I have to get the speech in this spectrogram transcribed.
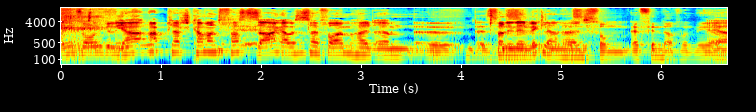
Endzone gelesen. Ja, Abklatsch kann man fast sagen, aber es ist halt vor allem halt ähm, Äh, es Von den Entwicklern es halt. ist vom Erfinder von Mega Ja,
